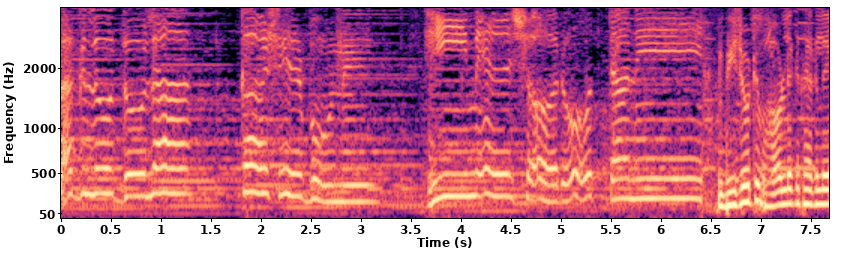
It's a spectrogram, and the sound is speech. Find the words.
লাগল দোলা কাশের বনে হিমেল শরৎ টানে। ভিডিওটি ভালো লেগে থাকলে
